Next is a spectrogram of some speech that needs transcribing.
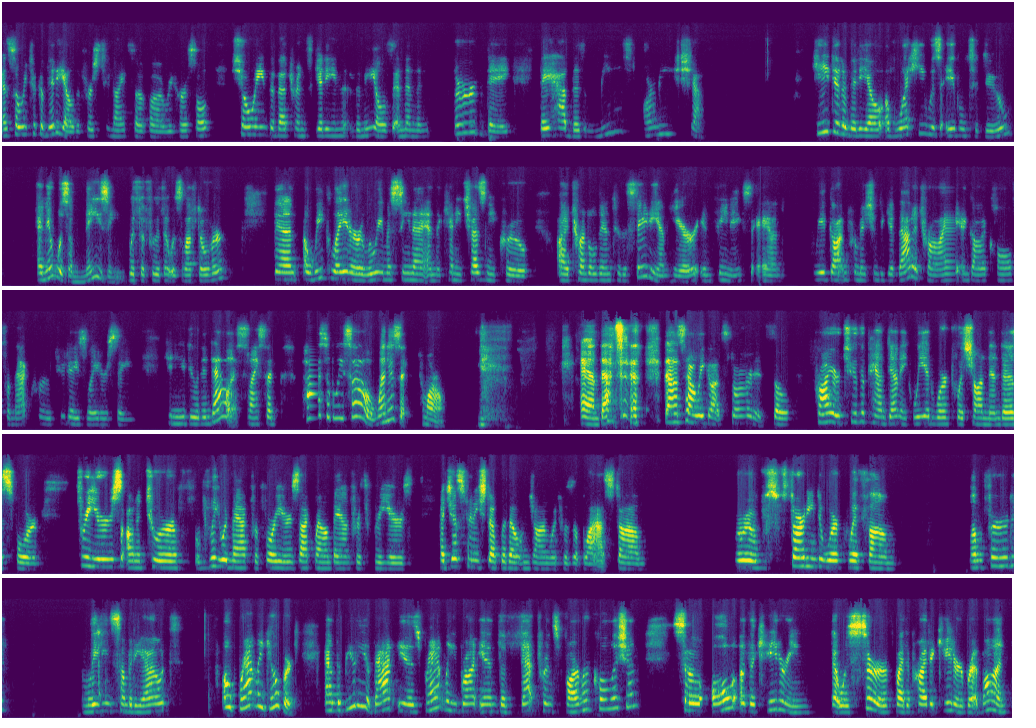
And so we took a video the first two nights of uh, rehearsal, showing the veterans getting the meals, and then the third day they had this meanest army chef. He did a video of what he was able to do, and it was amazing with the food that was left over. Then a week later, Louis Messina and the Kenny Chesney crew uh, trundled into the stadium here in Phoenix, and we had gotten permission to give that a try and got a call from that crew two days later saying, Can you do it in Dallas? And I said, Possibly so. When is it? Tomorrow and that's that's how we got started. So prior to the pandemic we had worked with Shawn Mendes for three years on a tour fleetwood mac for four years zac brown band for three years. I just finished up with elton john which was a blast. Um, we're starting to work with um, mumford. I'm leaving somebody out Oh, Brantley Gilbert. And the beauty of that is Brantley brought in the Veterans Farmer Coalition. So all of the catering that was served by the private caterer, Brett Bond,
